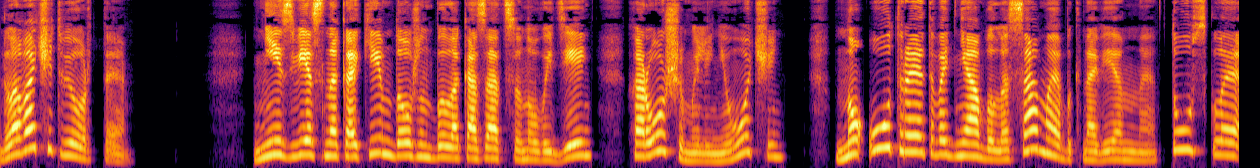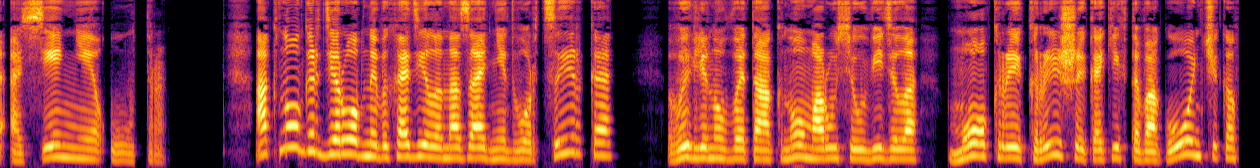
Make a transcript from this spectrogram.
Глава четвертая. Неизвестно, каким должен был оказаться новый день, хорошим или не очень, но утро этого дня было самое обыкновенное, тусклое осеннее утро. Окно гардеробной выходило на задний двор цирка. Выглянув в это окно, Маруся увидела мокрые крыши каких-то вагончиков,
